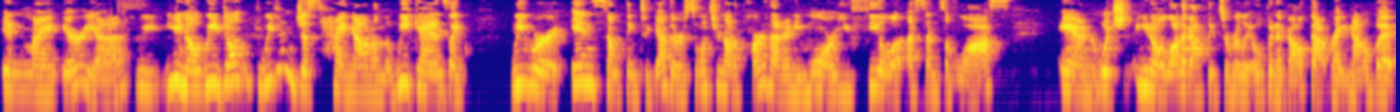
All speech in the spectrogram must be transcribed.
in my area. We, you know, we don't, we didn't just hang out on the weekends. Like we were in something together. So once you're not a part of that anymore, you feel a sense of loss. And which, you know, a lot of athletes are really open about that right now. But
